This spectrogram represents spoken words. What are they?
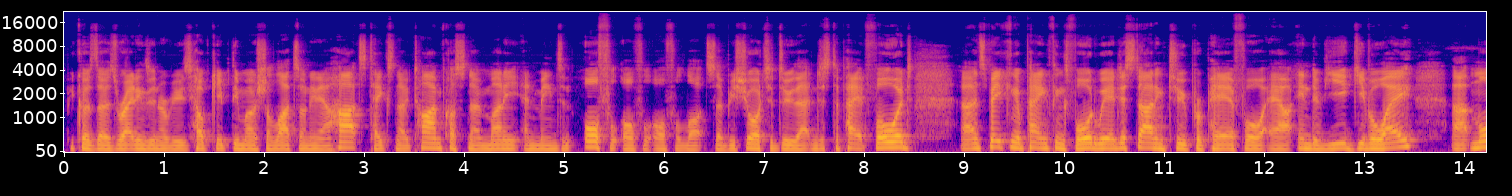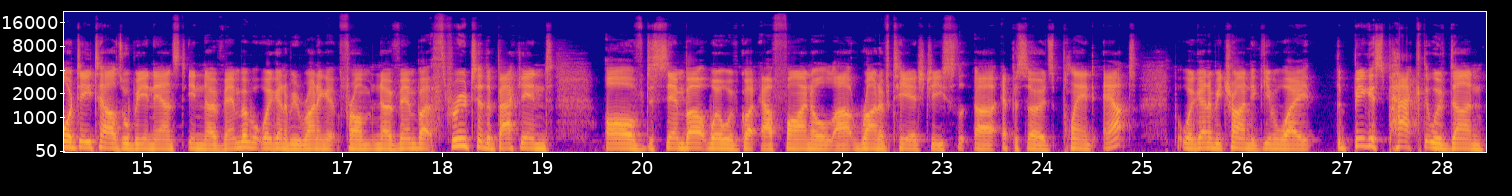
because those ratings and reviews help keep the emotional lights on in our hearts, takes no time, costs no money, and means an awful, awful, awful lot. So be sure to do that and just to pay it forward. Uh, and speaking of paying things forward, we are just starting to prepare for our end of year giveaway. Uh, more details will be announced in November, but we're going to be running it from November through to the back end of December, where we've got our final uh, run of THG uh, episodes planned out. But we're going to be trying to give away the biggest pack that we've done,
